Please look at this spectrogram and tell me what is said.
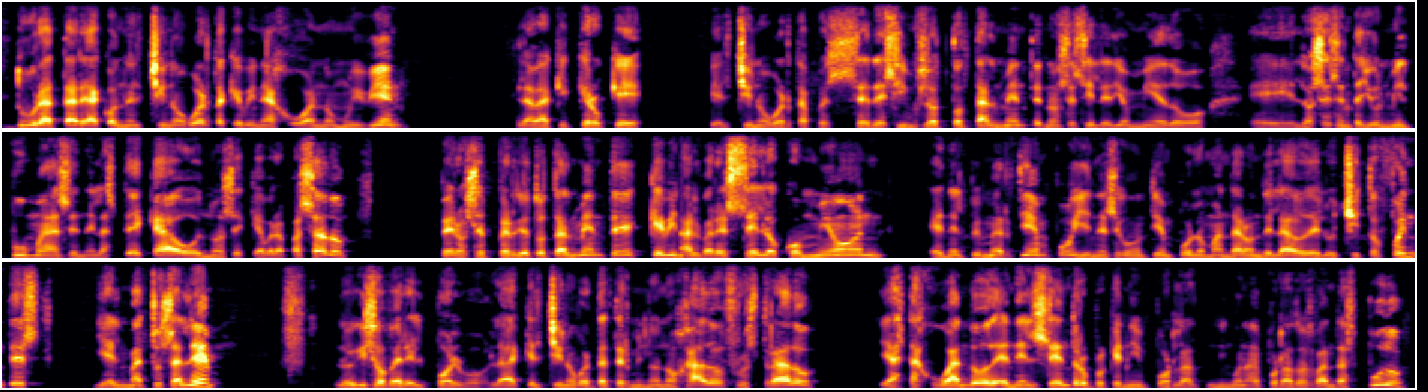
dura tarea con el Chino Huerta, que venía jugando muy bien. La verdad que creo que el Chino Huerta pues se desinfló totalmente. No sé si le dio miedo eh, los 61 mil Pumas en el Azteca o no sé qué habrá pasado. Pero se perdió totalmente. Kevin Álvarez se lo comió en, en el primer tiempo y en el segundo tiempo lo mandaron del lado de Luchito Fuentes y el Matusalem lo hizo ver el polvo. La que el chino Huerta terminó enojado, frustrado y hasta jugando en el centro porque ni por ninguna por las dos bandas pudo,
